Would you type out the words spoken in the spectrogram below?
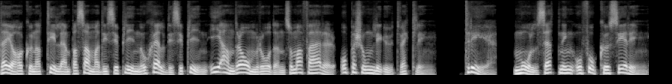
där jag har kunnat tillämpa samma disciplin och självdisciplin i andra områden som affärer och personlig utveckling. 3. Målsättning och fokusering.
